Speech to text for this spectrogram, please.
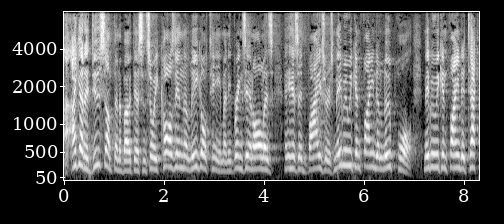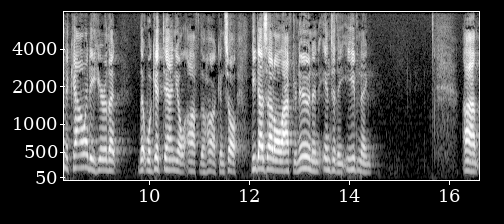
I got to do something about this. And so he calls in the legal team and he brings in all his, his advisors. Maybe we can find a loophole. Maybe we can find a technicality here that, that will get Daniel off the hook. And so he does that all afternoon and into the evening. Um,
